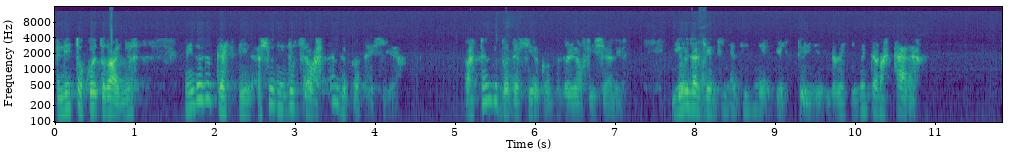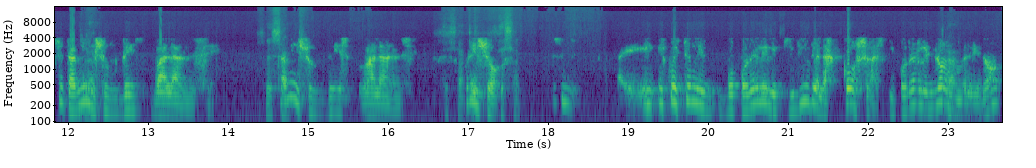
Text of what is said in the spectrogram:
en estos cuatro años, la industria textil ha sido una industria bastante protegida, bastante protegida con los oficiales. Y hoy la Argentina tiene este, la vestimenta más cara. Eso también es un desbalance. También es un desbalance. Por eso, es, es cuestión de ponerle el equilibrio a las cosas y ponerle nombre, ¿no?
